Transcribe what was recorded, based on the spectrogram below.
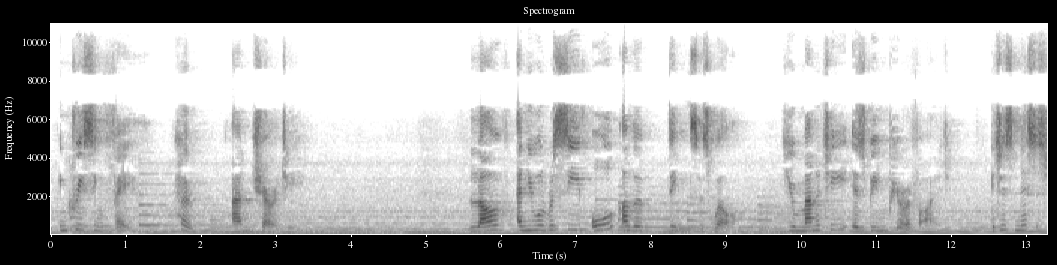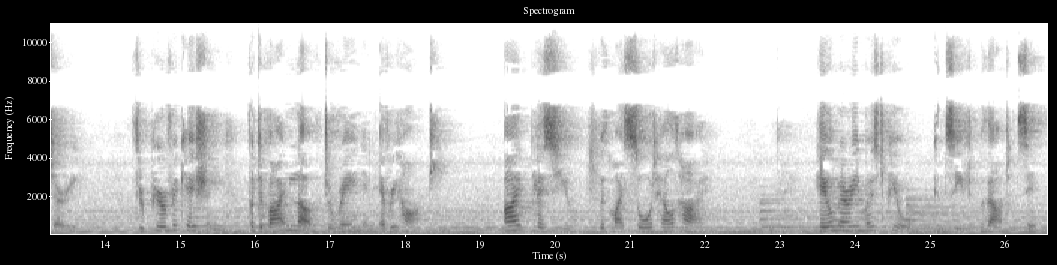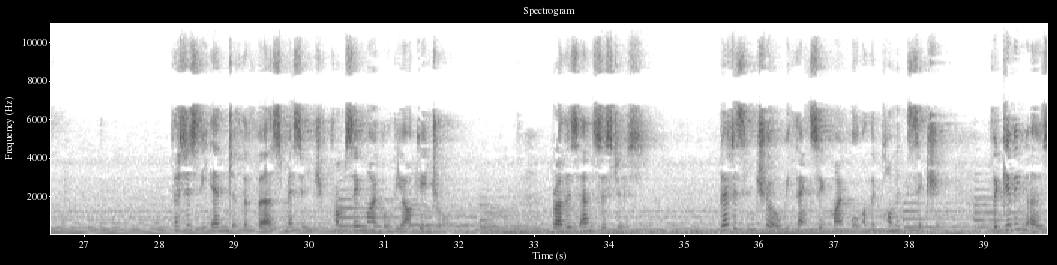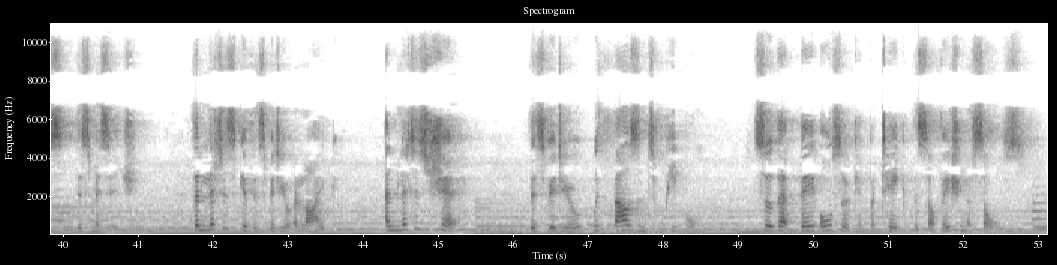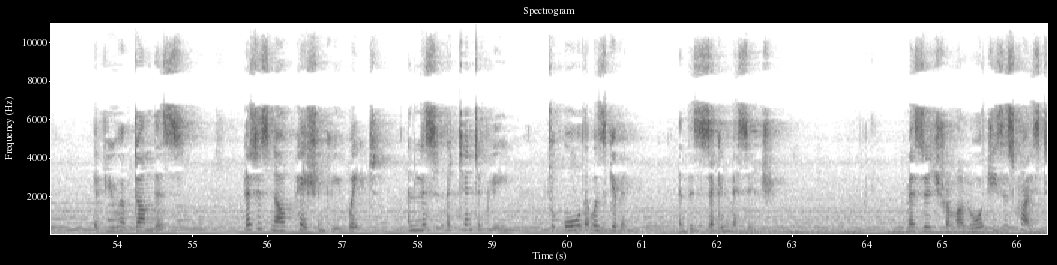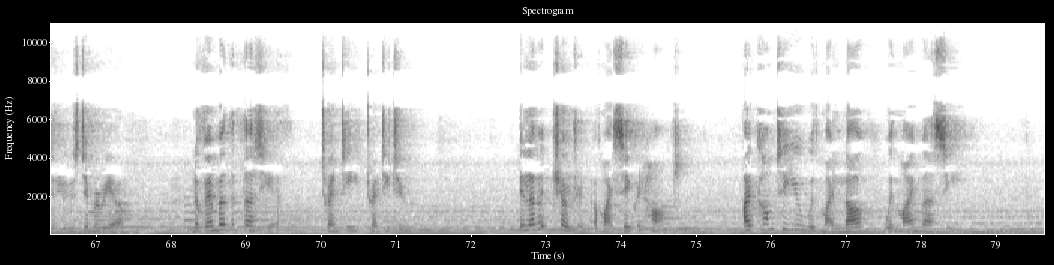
increasing faith, hope, and charity. Love, and you will receive all other things as well. Humanity is being purified. It is necessary through purification for divine love to reign in every heart. I bless you with my sword held high. Hail Mary, most pure, conceived without sin. That is the end of the first message from St. Michael the Archangel. Brothers and sisters, let us ensure we thank St. Michael on the comment section for giving us this message. Then let us give this video a like and let us share this video with thousands of people so that they also can partake the salvation of souls. If you have done this, let us now patiently wait and listen attentively to all that was given in this second message. Message from our Lord Jesus Christ to Luz de Maria, November the 30th, 2022. Beloved children of my Sacred Heart, I come to you with my love, with my mercy.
